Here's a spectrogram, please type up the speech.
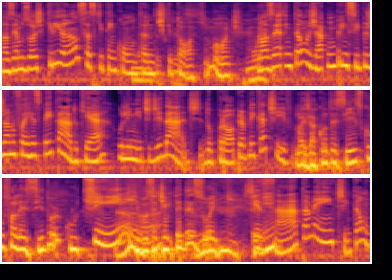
Nós vemos hoje crianças que têm conta Muitas no TikTok. Crianças. Um monte. Nós, então, já um princípio já não foi respeitado, que é o limite de idade do próprio aplicativo. Mas já acontecia isso com o falecido Orkut. Sim. Que você tinha que ter 18. Sim. Exatamente. Então,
